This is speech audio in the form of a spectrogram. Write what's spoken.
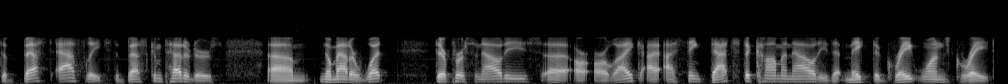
the best athletes, the best competitors, um, no matter what their personalities uh, are, are like, I, I think that's the commonality that make the great ones great.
